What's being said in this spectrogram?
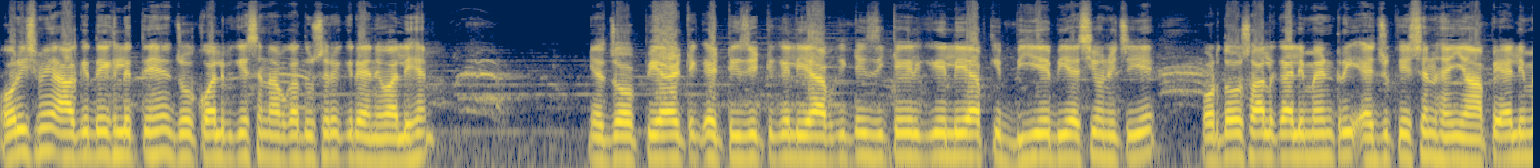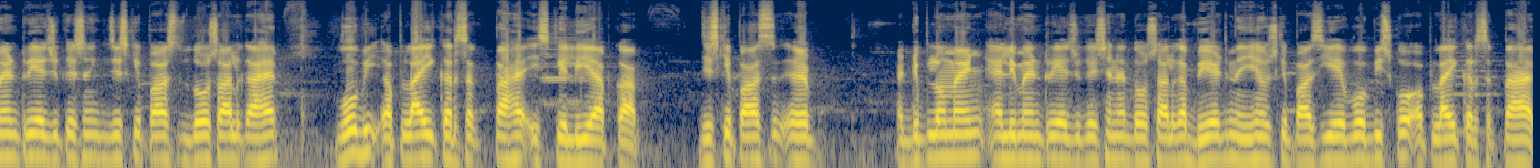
और इसमें आगे देख लेते हैं, जो क्वालिफिकेशन आपका दूसरे की रहने वाली है। या जो पी आर टी के लिए आपकी टी के लिए आपकी बी ए बी एस होनी चाहिए। और दो साल का एलिमेंट्री एजुकेशन है यहाँ पे। एलिमेंट्री एजुकेशन जिसके पास दो साल का है, वो भी अप्लाई कर सकता है इसके लिए आपका। जिसके पास डिप्लोमा इन एलिमेंट्री एजुकेशन है, दो साल का बीएड नहीं है, उसके पास ये, वो भी इसको अप्लाई कर सकता है।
